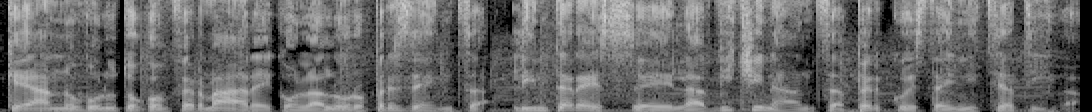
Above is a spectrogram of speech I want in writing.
che hanno voluto confermare con la loro presenza l'interesse e la vicinanza per questa iniziativa.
